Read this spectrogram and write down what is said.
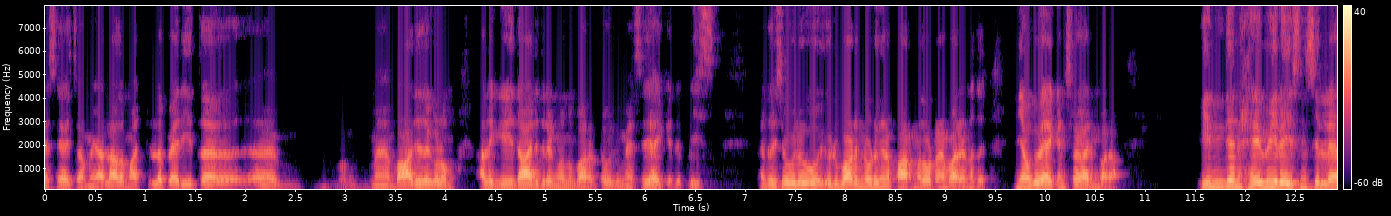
മെസ്സേജ് അയച്ചാൽ മതി. അല്ലാതെ മറ്റുള്ള പെരീത്തെ ബാധ്യതകളും അല്ലെങ്കിൽ ദാരിദ്ര്യങ്ങളൊന്നും പറഞ്ഞിട്ട് ഒരു മെസ്സേജ് അയക്കരുത് പ്ലീസ് എന്താ വെച്ചാൽ ഒരു ഒരുപാട് എന്നോട് ഇങ്ങനെ പറഞ്ഞതോട്ടാണ് പറയണത്. ഇനി നമുക്ക് വേക്കൻസിയുടെ കാര്യം പറയാം. ഇന്ത്യൻ ഹെവി ലൈസൻസിലെ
